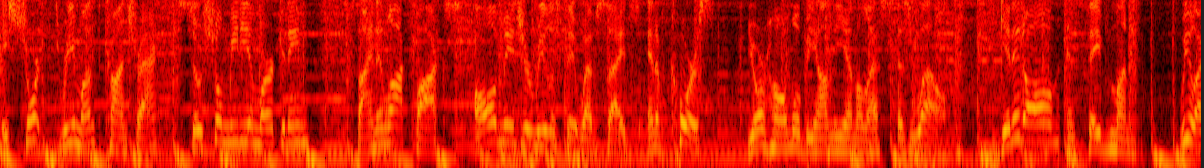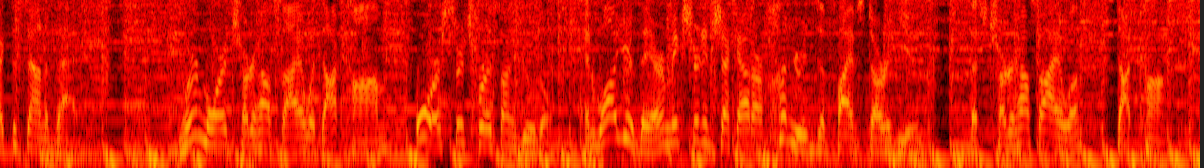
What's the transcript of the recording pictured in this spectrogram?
a short three month contract, social media marketing, sign and lockbox, all major real estate websites, and of course, your home will be on the MLS as well. Get it all and save money. We like the sound of that. Learn more at charterhouseiowa.com or search for us on Google. And while you're there, make sure to check out our hundreds of five star reviews. That's charterhouseiowa.com.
